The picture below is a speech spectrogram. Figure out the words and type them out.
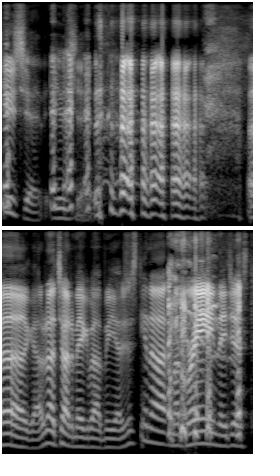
you should. You should. oh god, I'm not trying to make it about me. I just, you know, my brain they just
